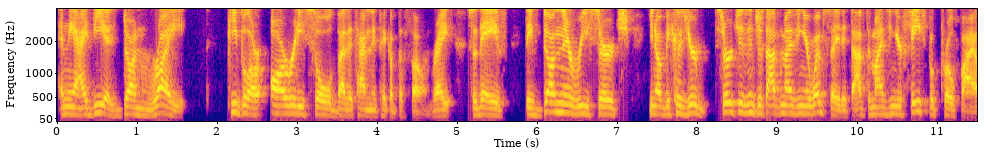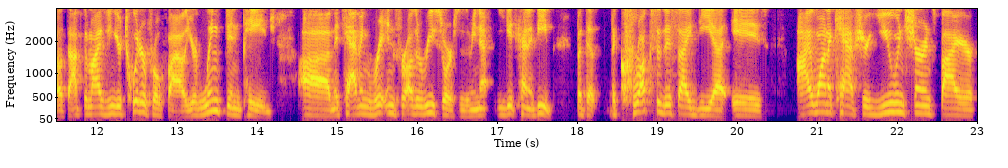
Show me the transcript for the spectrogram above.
And the idea is done right people are already sold by the time they pick up the phone, right? So they've they've done their research, you know, because your search isn't just optimizing your website, it's optimizing your Facebook profile, it's optimizing your Twitter profile, your LinkedIn page. Um, it's having written for other resources. I mean, you get kind of deep, but the the crux of this idea is I want to capture you, insurance buyer,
